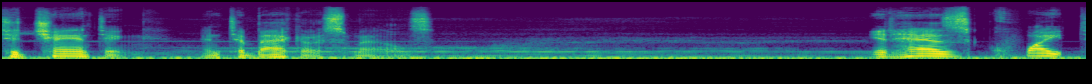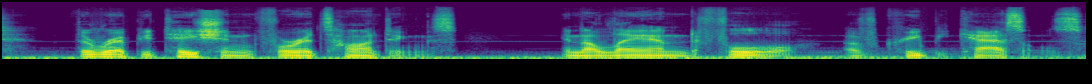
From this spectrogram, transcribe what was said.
to chanting and tobacco smells. It has quite the reputation for its hauntings in a land full of creepy castles.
